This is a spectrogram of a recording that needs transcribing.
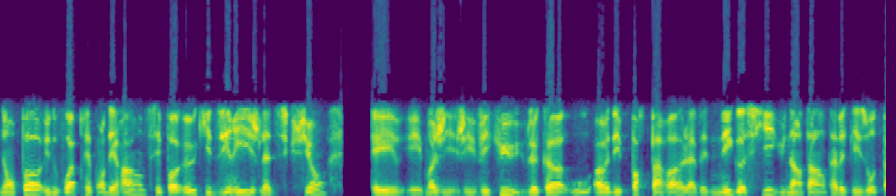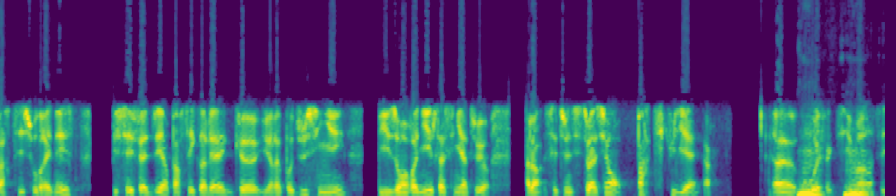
n'ont pas une voix prépondérante. C'est pas eux qui dirigent la discussion. Et, moi, j'ai vécu le cas où un des porte-paroles avait négocié une entente avec les autres partis souverainistes, puis s'est fait dire par ses collègues qu'il n'aurait pas dû signer. ils ont renié sa signature. Alors, c'est une situation particulière euh, où mmh. effectivement, mmh.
